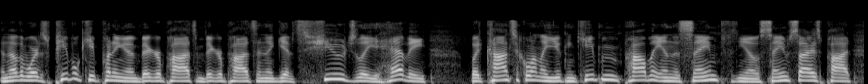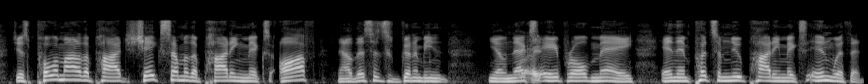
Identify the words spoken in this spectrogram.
In other words, people keep putting them in bigger pots and bigger pots, and it gets hugely heavy. But consequently, you can keep them probably in the same, you know, same size pot. Just pull them out of the pot, shake some of the potting mix off. Now this is going to be, you know, next Right. April, May, and then put some new potting mix in with it,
